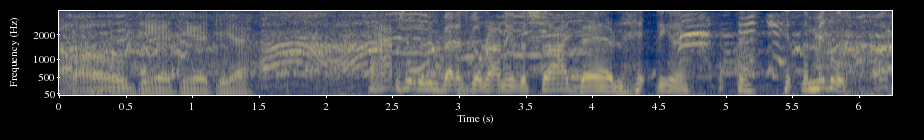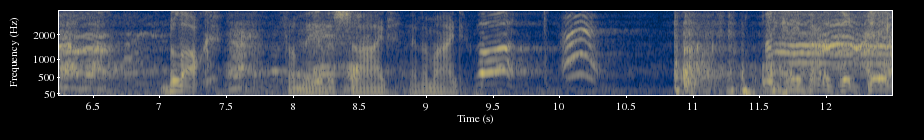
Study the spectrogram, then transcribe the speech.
Oh dear, dear, dear. Perhaps it would have been better to go round the other side there and hit the, uh, hit the, hit the middle block from the other side. Never mind. We gave that a good dig.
